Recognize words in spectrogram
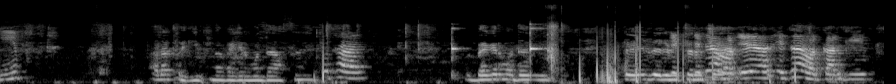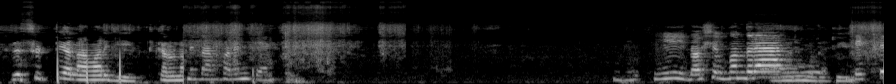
গিফট আর একটা গিফট না ব্যাগের মধ্যে আছে? কোথায়? ব্যাগের মধ্যে এর ভিতরে এটা এটা আবার কার গিফট ছুট্টি না আমার গিফট কারণ আপনি দান করেন কেন দেখি দর্শক বন্ধুরা দেখতে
